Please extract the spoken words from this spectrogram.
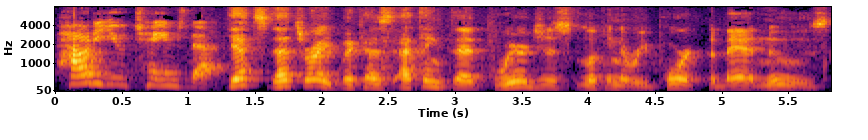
How do you change that? Yes, that's right. Because I think that we're just looking to report the bad news,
